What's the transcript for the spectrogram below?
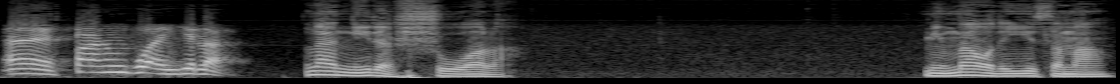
哎，发生关系了。那你得说了，明白我的意思吗？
